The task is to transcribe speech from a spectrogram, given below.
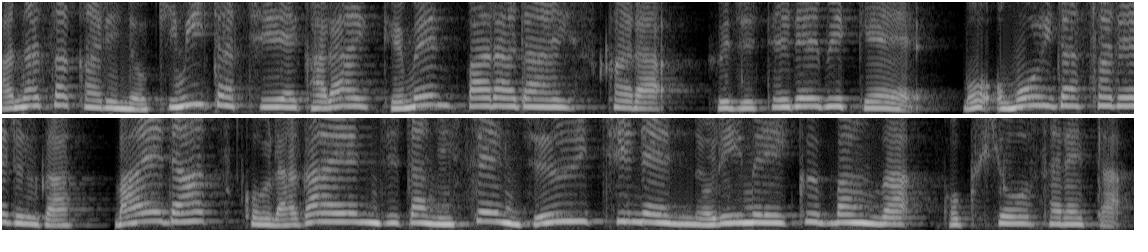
花盛りの君たちへからイケメンパラダイスから、フジテレビ系も思い出されるが、前田敦子らが演じた2011年のリメイク版は酷評された。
